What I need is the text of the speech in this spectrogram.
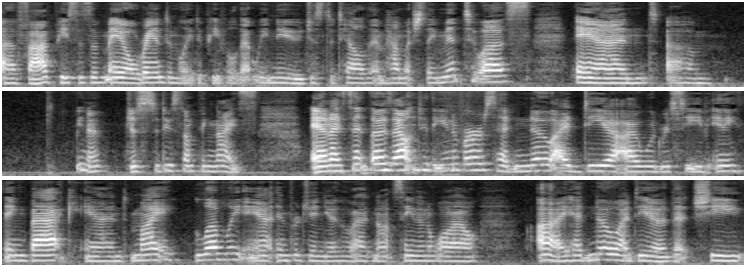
uh, five pieces of mail randomly to people that we knew, just to tell them how much they meant to us, and um, you know, just to do something nice. And I sent those out into the universe, had no idea I would receive anything back. And my lovely aunt in Virginia, who I had not seen in a while, I had no idea that she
